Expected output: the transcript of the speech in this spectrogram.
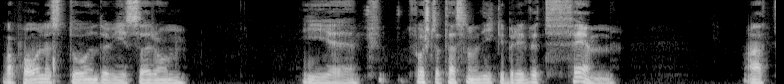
vad Paulus då undervisar om i eh, första Thessalonikerbrevet 5. Att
